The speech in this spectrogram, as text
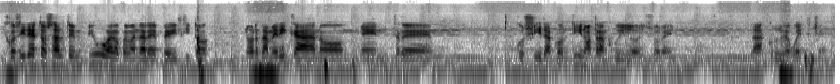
il cosiddetto salto in più e lo puoi mandare per il titolo nordamericano, mentre Kushida continua tranquillo il suo regno, la Cruiserweight Champion.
